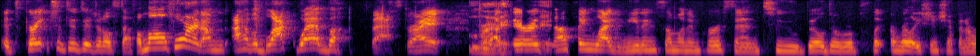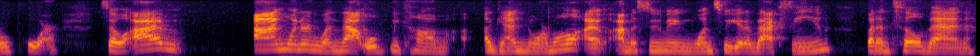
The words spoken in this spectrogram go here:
it's great to do digital stuff. I'm all for it. I'm I have a black web fest, right? Right. But there is nothing like meeting someone in person to build a, repl- a relationship and a rapport. So I'm I'm wondering when that will become again normal. I, I'm assuming once we get a vaccine. But until then,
